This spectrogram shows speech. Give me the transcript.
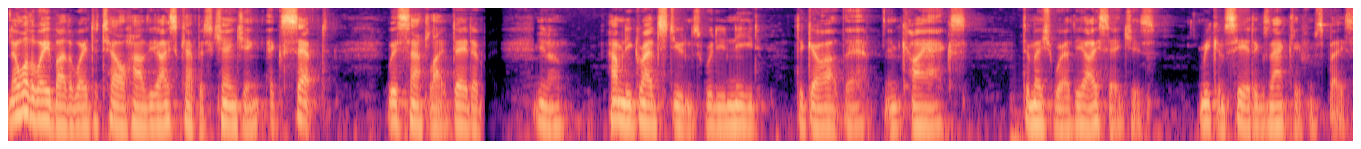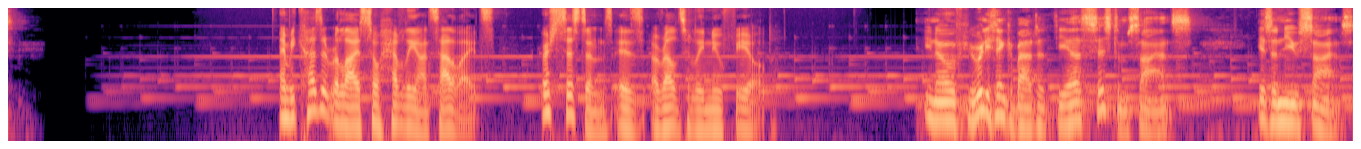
No other way, by the way, to tell how the ice cap is changing except with satellite data. You know, how many grad students would you need to go out there in kayaks to measure where the ice age is? We can see it exactly from space. And because it relies so heavily on satellites, Earth systems is a relatively new field. You know, if you really think about it, the Earth system science is a new science.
